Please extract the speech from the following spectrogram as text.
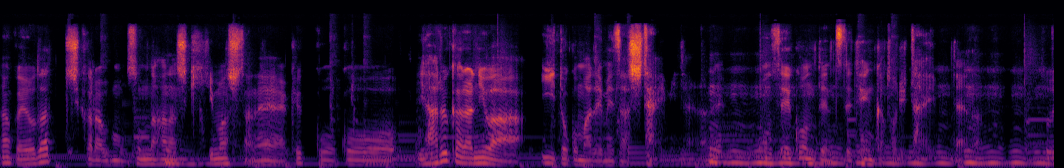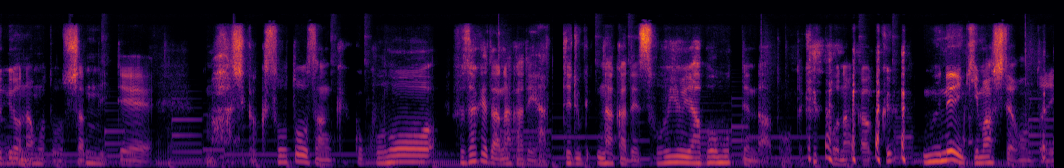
なんかよだっちからもそんな話聞きましたね。うん、結構こうやるからにはいいとこまで目指したいみたいなね。音声コンテンツで天下取りたいみたいなそういうようなことをおっしゃっていて。まあ、しか、クソお父さん、結構このふざけた中でやってる中でそういう野望を持ってんだと思って、結構なんか胸にきましたよ、本当に。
